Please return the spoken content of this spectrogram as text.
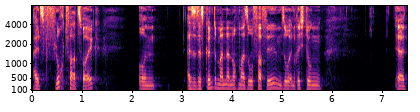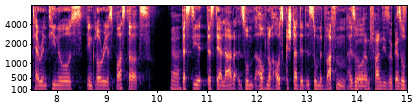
als Fluchtfahrzeug und also das könnte man dann noch mal so verfilmen, so in Richtung äh, Tarantinos Inglorious Bastards, Ja. dass die, dass der Lader so auch noch ausgestattet ist so mit Waffen, und also dann fahren die so ganz so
